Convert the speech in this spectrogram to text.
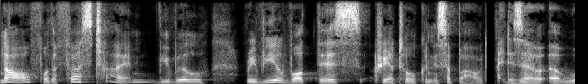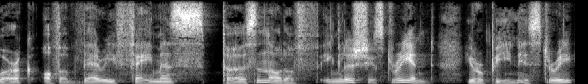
now, for the first time, we will reveal what this Crea token is about. It is a, a work of a very famous person out of English history and European history.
